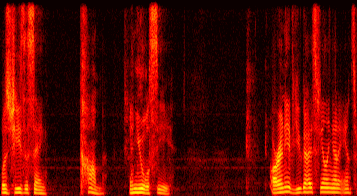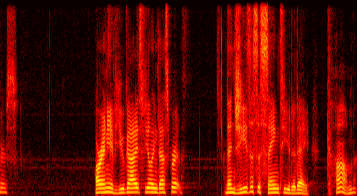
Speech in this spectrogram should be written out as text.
was Jesus saying, Come and you will see. Are any of you guys feeling out of answers? Are any of you guys feeling desperate? Then Jesus is saying to you today, Come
